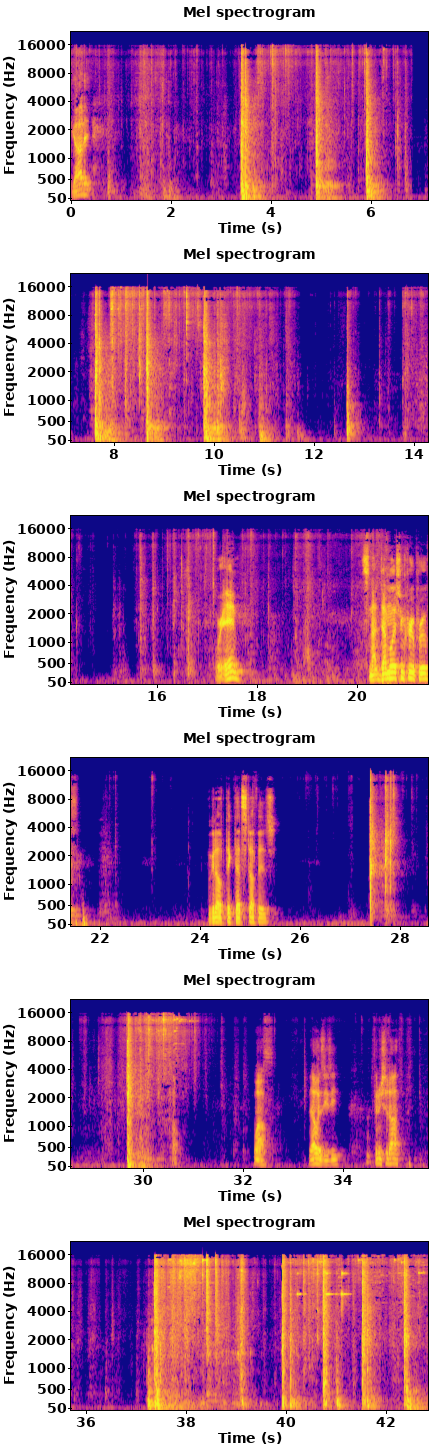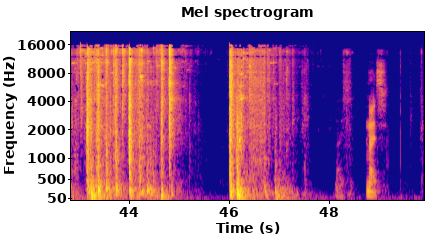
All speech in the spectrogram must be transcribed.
got it. We're in. It's not demolition crew proof. Look at how thick that stuff is. Wow. That was easy. Finish it off. Nice. Nice.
